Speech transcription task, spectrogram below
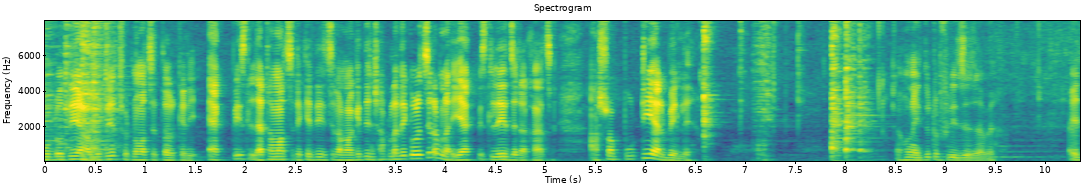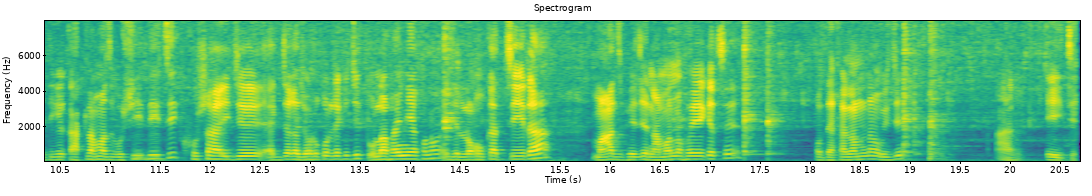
মূলো দিয়ে, আলু দিয়ে ছোটো মাছের তরকারি। এক পিস ল্যাঠা মাছ রেখে দিয়েছিলাম। আগের দিন শাপলা দিয়ে করেছিলাম না এক পিস লেজ রাখা আছে। আর সব পুটি আর বেলে। এখন এই দুটো ফ্রিজে যাবে। এইদিকে কাতলা মাছ বসিয়ে দিয়েছি। খোসা এই যে এক জায়গায় জড়ো করে রেখেছি, তোলা হয়নি এখনও এই যে লঙ্কা, চেরা, মাছ ভেজে নামানো হয়ে গেছে। ও দেখালাম না ওই যে। আর এই যে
